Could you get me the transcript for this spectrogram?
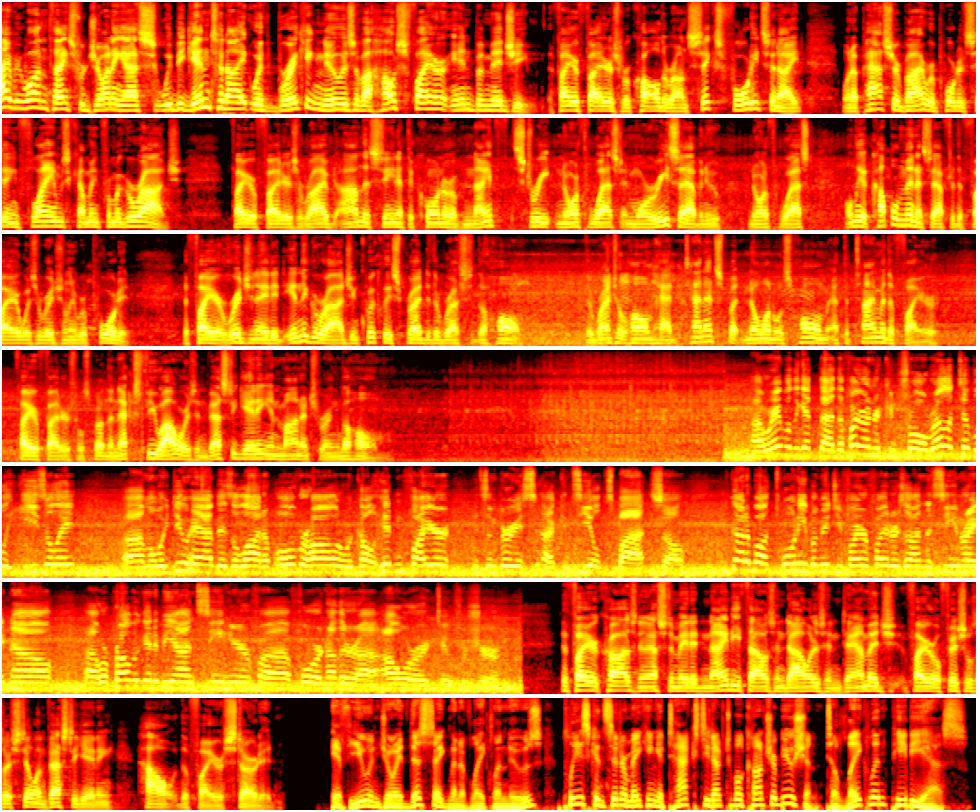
Hi, everyone. Thanks for joining us. We begin tonight with breaking news of a house fire in Bemidji. Firefighters were called around 640 tonight when a passerby reported seeing flames coming from a garage. Firefighters arrived on the scene at the corner of 9th Street Northwest and Maurice Avenue Northwest only a couple minutes after the fire was originally reported. The fire originated in the garage and quickly spread to the rest of the home. The rental home had tenants, but no one was home at the time of the fire. Firefighters will spend the next few hours investigating and monitoring the home. Uh, we're able to get the, the, fire under control relatively easily. Um, what we do have is a lot of overhaul, or we call hidden fire, in some various uh, concealed spots. So we've got about 20 Bemidji firefighters on the scene right now. Uh, we're probably going to be on scene here for, uh, for another uh, hour or two for sure. The fire caused an estimated $90,000 in damage. Fire officials are still investigating how the fire started. If you enjoyed this segment of Lakeland News, please consider making a tax-deductible contribution to Lakeland PBS.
